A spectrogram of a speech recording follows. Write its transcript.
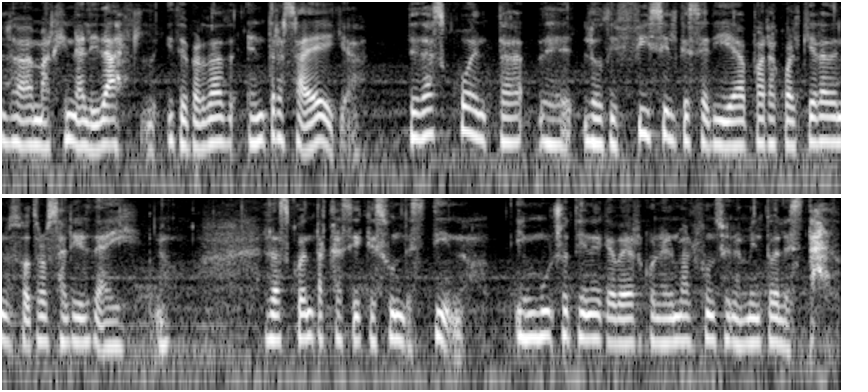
la marginalidad y de verdad entras a ella, te das cuenta de lo difícil que sería para cualquiera de nosotros salir de ahí, ¿no? Te das cuenta casi que es un destino y mucho tiene que ver con el mal funcionamiento del Estado.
